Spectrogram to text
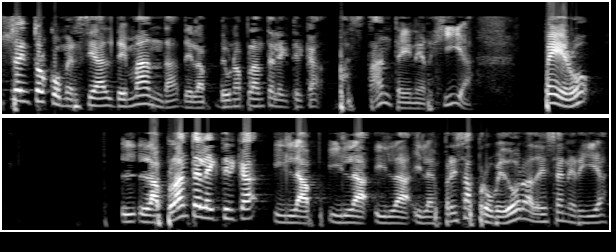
centro comercial demanda de, una planta eléctrica bastante energía. Pero la planta eléctrica y la, y la empresa proveedora de esa energía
